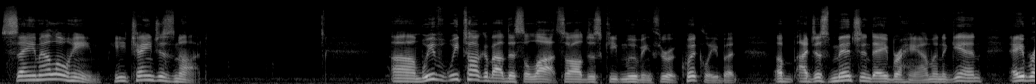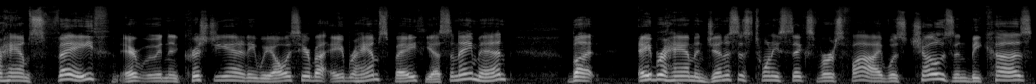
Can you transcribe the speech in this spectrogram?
same Elohim. He changes not. Um, we we talk about this a lot, so I'll just keep moving through it quickly. But uh, I just mentioned Abraham, and again, Abraham's faith. In Christianity, we always hear about Abraham's faith. Yes and amen. But Abraham in Genesis 26, verse 5, was chosen because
